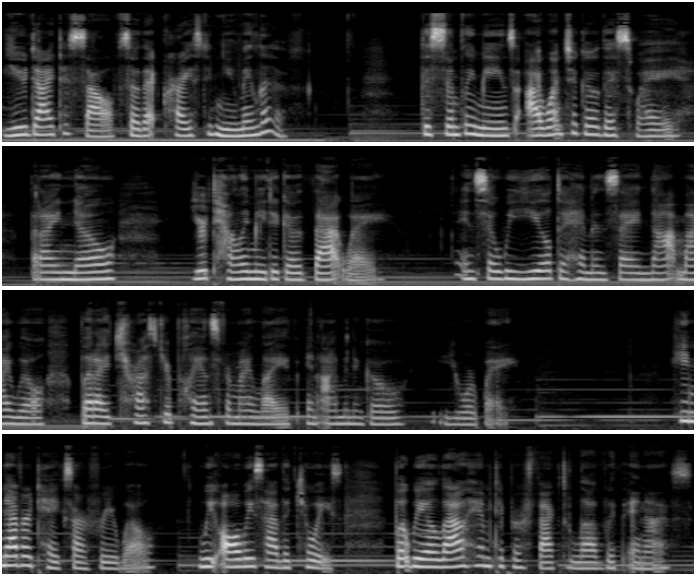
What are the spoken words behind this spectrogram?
You die to self so that Christ in you may live. This simply means I want to go this way, but I know you're telling me to go that way. And so we yield to Him and say, Not my will, but I trust your plans for my life, and I'm going to go your way. He never takes our free will. We always have the choice, but we allow Him to perfect love within us.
